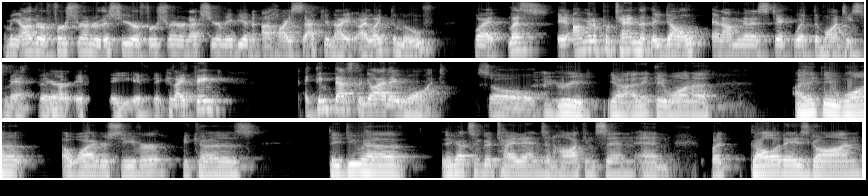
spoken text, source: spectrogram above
I mean, either a first rounder this year, or first rounder next year, maybe a, a high second. I, I like the move. But let's. I'm going to pretend that they don't, and I'm going to stick with DeVonta Smith there. Yeah. If they if they because I think I think that's the guy they want. So agreed. Yeah, I think they want to. I think they want a, a wide receiver because they do have they got some good tight ends in Hockenson and but Golladay's gone.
